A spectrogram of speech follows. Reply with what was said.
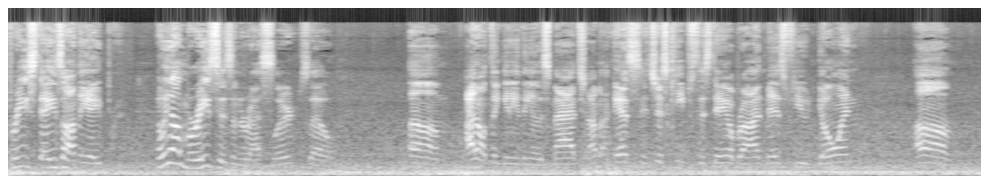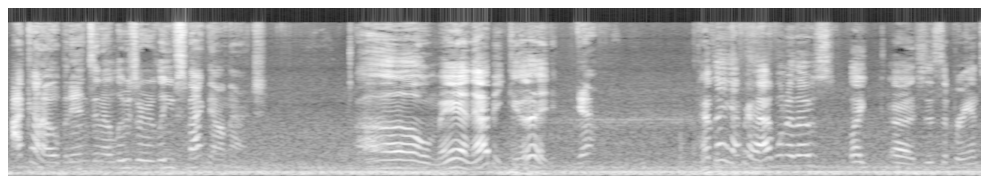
Brie stays on the apron. And we know Maryse isn't a wrestler, so um, I don't think anything of this match. I, I guess it just keeps this Daniel Bryan Miz feud going. Um, I kind of hope it ends in a loser leaves SmackDown match. Oh man, that'd be good. Yeah. Have they ever had one of those? Like, uh, is this the brand,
